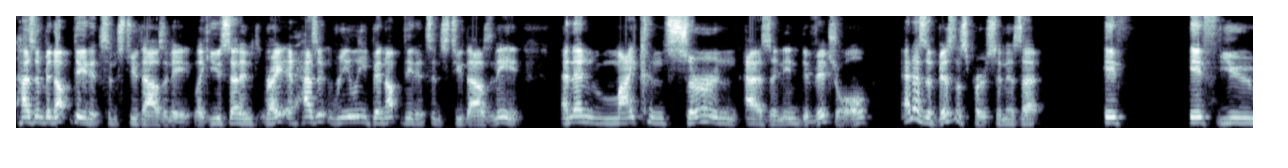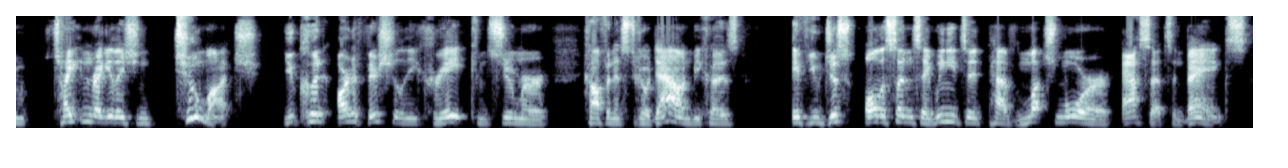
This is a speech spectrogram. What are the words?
hasn't been updated since 2008 like you said right it hasn't really been updated since 2008 and then my concern as an individual and as a business person is that if if you tighten regulation too much, you could artificially create consumer confidence to go down because if you just all of a sudden say we need to have much more assets in banks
